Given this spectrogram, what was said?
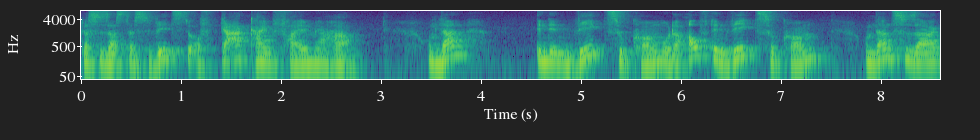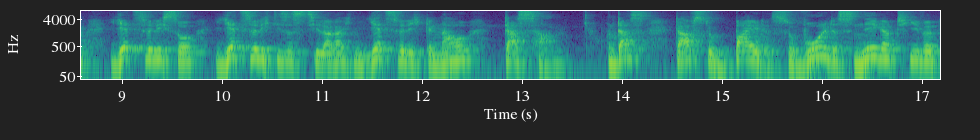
dass du sagst, das willst du auf gar keinen Fall mehr haben. Um dann in den Weg zu kommen oder auf den Weg zu kommen, um dann zu sagen, jetzt will ich so, jetzt will ich dieses Ziel erreichen, jetzt will ich genau das haben. Und das darfst du beides, sowohl das Negative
